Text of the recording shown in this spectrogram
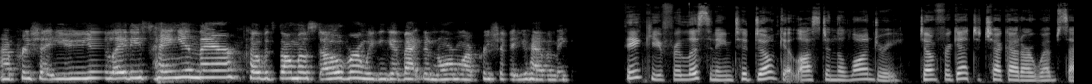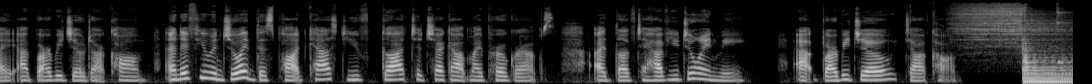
I appreciate you. You ladies hang in there. COVID's almost over and we can get back to normal. I appreciate you having me. Thank you for listening to Don't Get Lost in the Laundry. Don't forget to check out our website at barbiejoe.com. And if you enjoyed this podcast, you've got to check out my programs. I'd love to have you join me at barbiejoe.com.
